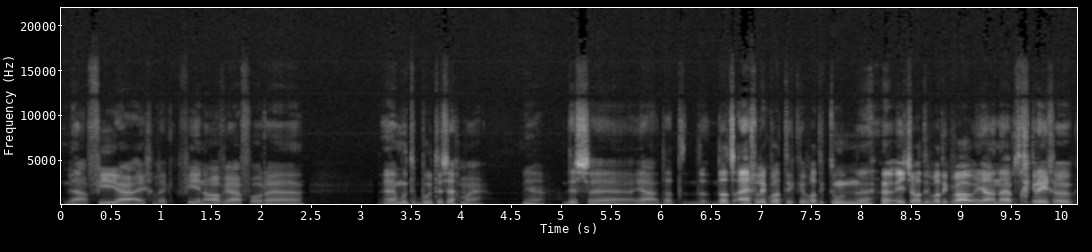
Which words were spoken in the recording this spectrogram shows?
ja, vier jaar eigenlijk, vier en een half jaar voor moeten boeten, zeg maar. Ja. Dus uh, ja, dat, dat, dat, is eigenlijk wat ik, wat ik toen, weet je, wat, wat ik wou. Ja, nou heb ik het gekregen ook.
